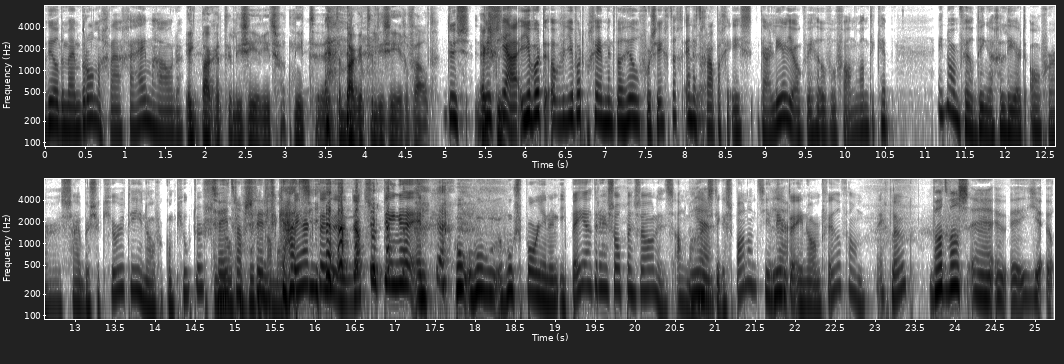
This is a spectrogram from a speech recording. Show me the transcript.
wilde mijn bronnen graag geheim houden. Ik bagatelliseer iets wat niet eh, te bagatelliseren valt. Dus, dus ja, je wordt, je wordt op een gegeven moment wel heel voorzichtig. En het grappige is, daar leer je ook weer heel veel van. Want ik heb enorm veel dingen geleerd over cybersecurity en over computers. Tweetrapsverificatie. dat soort dingen. En hoe, hoe, hoe spoor je een IP-adres op en zo. Dat is allemaal Ja. hartstikke spannend. Je leert Ja. er enorm veel van. Echt leuk. Wat was, eh, eh, je,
